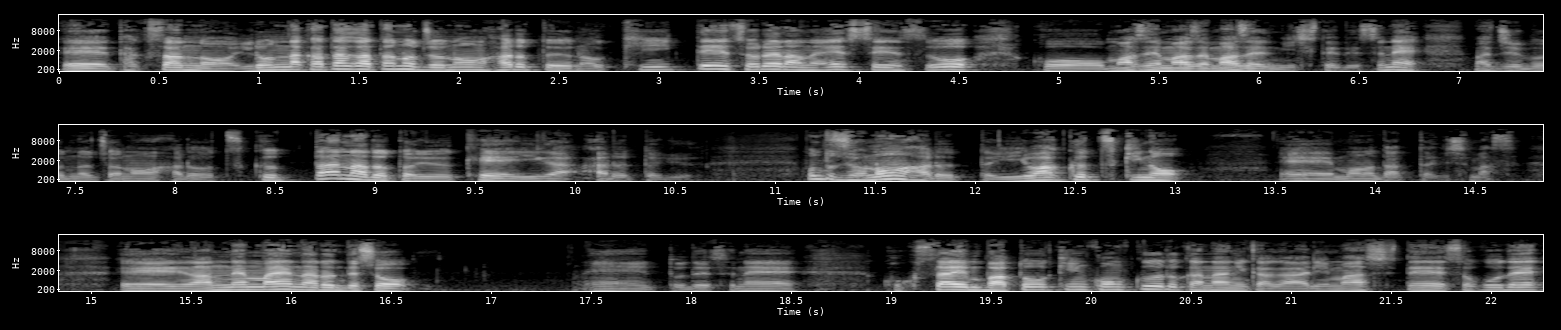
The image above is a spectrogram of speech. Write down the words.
えー、たくさんのいろんな方々のジョノンハルというのを聞いて、それらのエッセンスをこう混ぜ混ぜ混ぜにしてですね、まあ、自分のジョノンハルを作ったなどという経緯があるという、本当ジョノンハルって曰く付きのえー、ものだったりします。えー、何年前になるんでしょう？えー、っとですね、国際馬頭筋コンクールか何かがありまして、そこで、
